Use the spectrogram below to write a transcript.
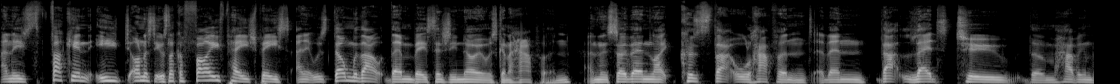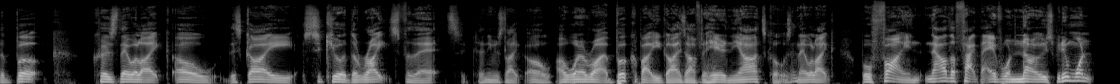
and he's fucking, he, honestly, it was like a five page piece and it was done without them essentially knowing it was going to happen. And then, so then like, cause that all happened and then that led to them having the book because they were like, oh, this guy secured the rights for that. And he was like, oh, I want to write a book about you guys after hearing the articles. And they were like, well, fine. Now the fact that everyone knows, we didn't want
